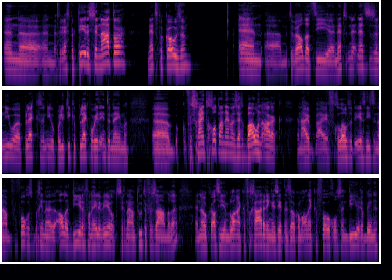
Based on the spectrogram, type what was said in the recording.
een, eh, een gerespecteerde senator, net verkozen. En ehm, terwijl dat hij eh, net, net, net zijn nieuwe plek, zijn nieuwe politieke plek probeert in te nemen, eh, verschijnt God aan hem en zegt: bouw een ark. En hij, hij gelooft het eerst niet. En dan, vervolgens beginnen alle dieren van de hele wereld zich naar hem toe te verzamelen. En ook als hij in belangrijke vergaderingen zit en zo komen allerlei vogels en dieren binnen.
